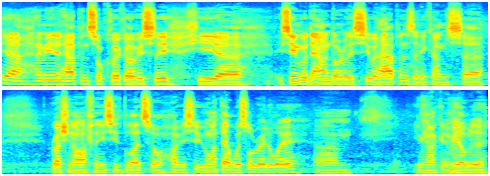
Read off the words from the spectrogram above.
Yeah, I mean, it happened so quick, obviously. He, you see him go down, don't really see what happens, then he comes rushing off and you see the blood. So obviously we want that whistle right away. Um, you're not going to be able to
